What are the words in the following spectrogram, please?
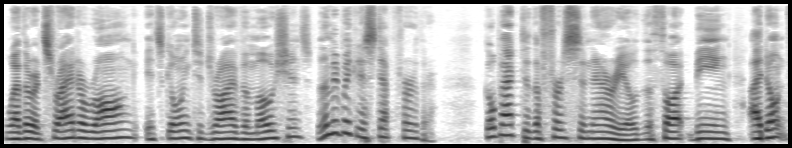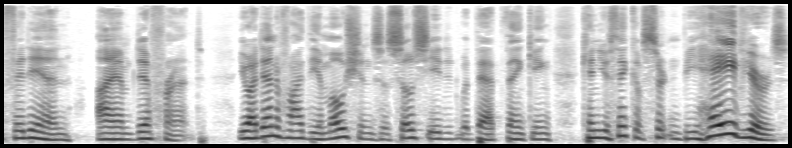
Whether it's right or wrong, it's going to drive emotions. Let me bring it a step further. Go back to the first scenario, the thought being, I don't fit in, I am different. You identified the emotions associated with that thinking. Can you think of certain behaviors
